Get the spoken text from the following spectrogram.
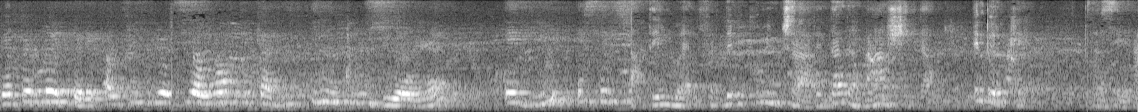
per permettere al figlio sia un'ottica di inclusione e di estensione. Il welfare deve cominciare dalla nascita. E perché stasera?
